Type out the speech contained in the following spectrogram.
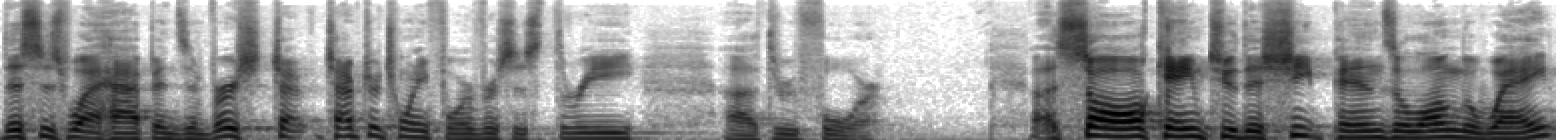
this is what happens in verse chapter 24, verses 3 uh, through 4. Uh, Saul came to the sheep pens along the way.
